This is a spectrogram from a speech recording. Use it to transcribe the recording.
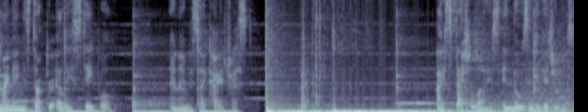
My name is Dr. Ellie Staple, and I'm a psychiatrist. I specialize in those individuals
